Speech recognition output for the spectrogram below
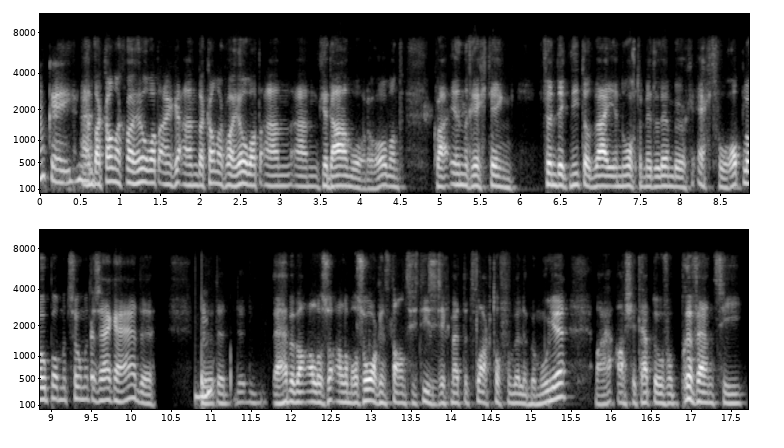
Oké. ja. En daar kan nog wel heel wat aan, aan, daar kan nog wel heel wat aan, aan gedaan worden hoor. Want qua inrichting vind ik niet dat wij in Noord- en Midden-Limburg echt voorop lopen, om het zo maar te zeggen. Hè. De, de, de, de- we hebben wel allemaal zorginstanties die zich met het slachtoffer willen bemoeien. Maar als je het hebt over preventie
